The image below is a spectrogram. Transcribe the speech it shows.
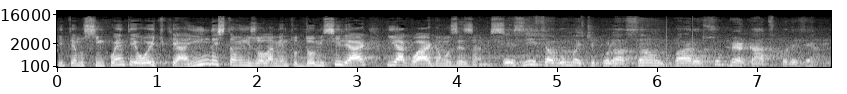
e temos 58 que ainda estão em isolamento domiciliar e aguardam os exames. Existe alguma estipulação para os supermercados, por exemplo?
